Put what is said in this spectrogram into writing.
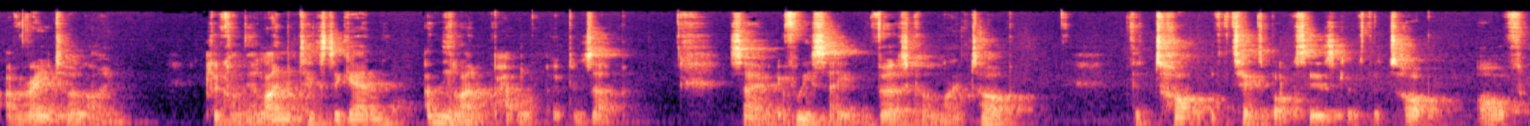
I'm ready to align. Click on the alignment text again and the alignment panel opens up. So if we say vertical align top, the top of the text boxes go to the top of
